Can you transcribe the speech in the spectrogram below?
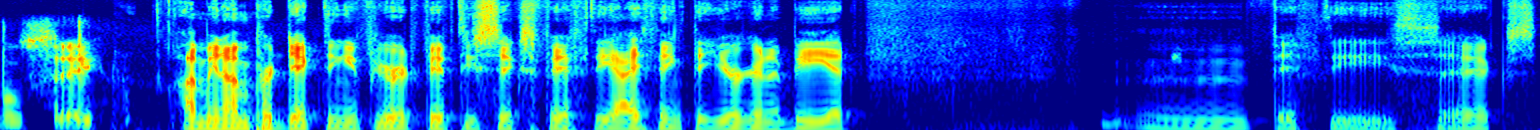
we'll see. I mean, I'm predicting if you're at 5650, I think that you're going to be at mm, 56.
